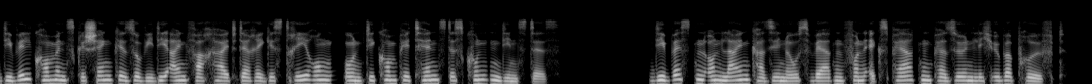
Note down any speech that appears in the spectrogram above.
die Willkommensgeschenke sowie die Einfachheit der Registrierung und die Kompetenz des Kundendienstes. Die besten Online-Casinos werden von Experten persönlich überprüft.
